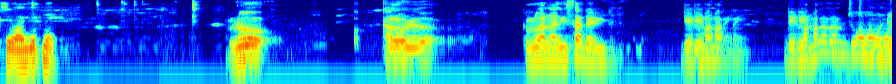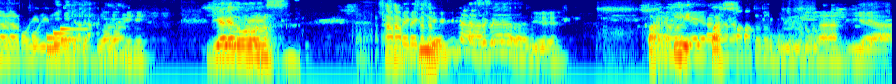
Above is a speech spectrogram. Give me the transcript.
Si lanjut nih. Lu kalau lu analisa dari Denmark nih. Denmark kan cuma modal poin tiga doang nih. Dia lolos sampai ke semifinal sekarang dia. Tapi dia pas faktor keberuntungan dia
